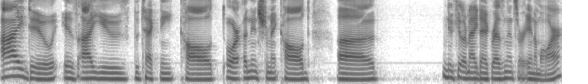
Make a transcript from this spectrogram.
I do is I use the technique called, or an instrument called uh, nuclear magnetic resonance, or NMR,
